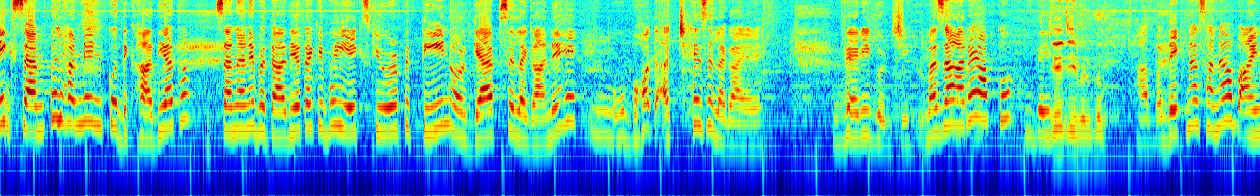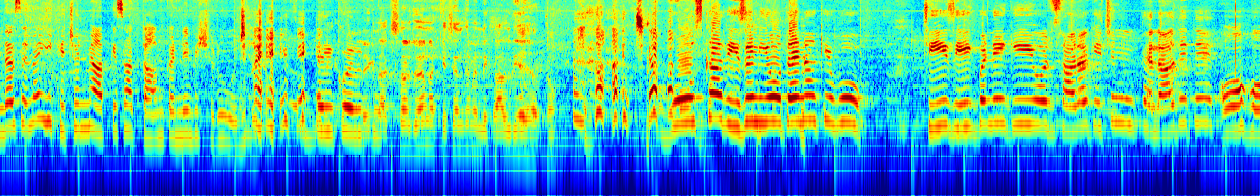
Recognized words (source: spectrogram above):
एक सैंपल हमने इनको दिखा दिया था। सना ने बता दिया था कि भाई एक स्क्यूर पे तीन और गैप से लगाने हैं। वो बहुत अच्छे से लगाए हैं। वेरी गुड जी। मज़ा आ रहा है आपको? जी जी बिल्कुल। हाँ पर देखना सना अब आइंदा से ना ये किचन में आपके साथ काम करने भी शुरू हो जाए बिल्कुल। लेकिन अक्सर जो है ना किचन से मैं निकाल दिया जाता हूँ। अच्छा। वो उसका रीज़न ये होता है ना कि वो चीज़ एक बनेगी और सारा किचन फैला देते हैं। ओहो।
